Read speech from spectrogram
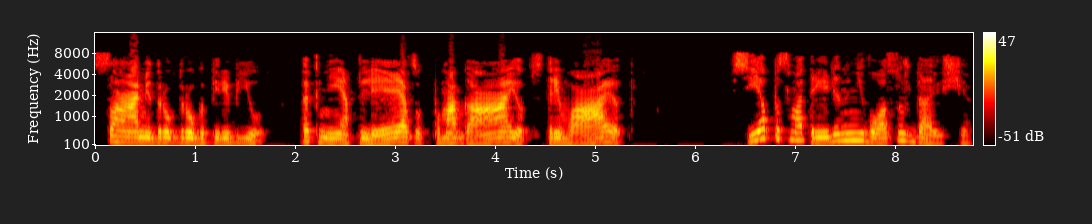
сами друг друга перебьют. Так нет, лезут, помогают, встревают. Все посмотрели на него осуждающе.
